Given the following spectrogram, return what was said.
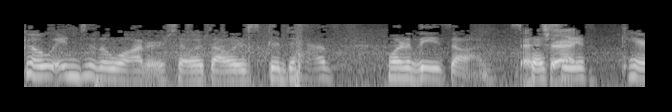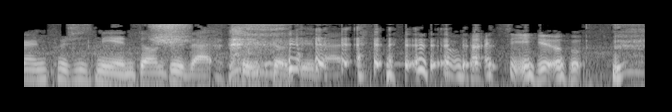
go into the water, so it's always good to have one of these on, especially right. if Karen pushes me in. Don't do that. Please don't do that. Back to you.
